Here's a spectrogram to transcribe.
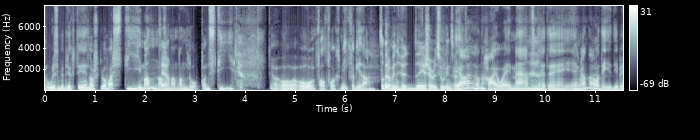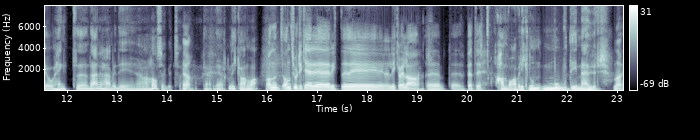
ordet som ble brukt i norsk lov, var stimann. Altså Ja. man, man lå på en sti og, og overfalt folk som gikk forbi da. Som Robin Hood i Sherwood-skogen. Ja, sånn highwayman, som det heter i England, da, og de, de ble jo hengt eh, der. Her ble de ja, halshugget. Ja. Det, det skulle de ikke ha noe av. Han, han turte ikke eh, riktig likevel, da, eh, Petter. Han var vel ikke noen modig maur. Nei.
